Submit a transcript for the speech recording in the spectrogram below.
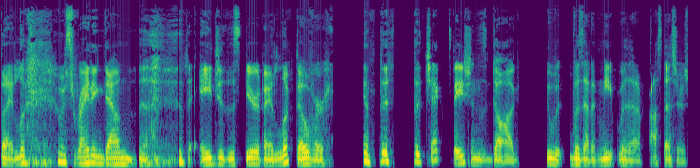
But I look, I was writing down the the age of this deer, and I looked over, and the the check station's dog, who was at a meat was at a processor's,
